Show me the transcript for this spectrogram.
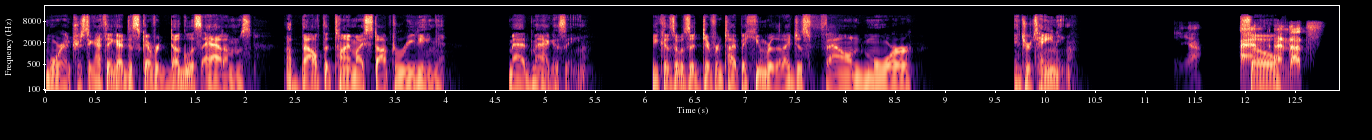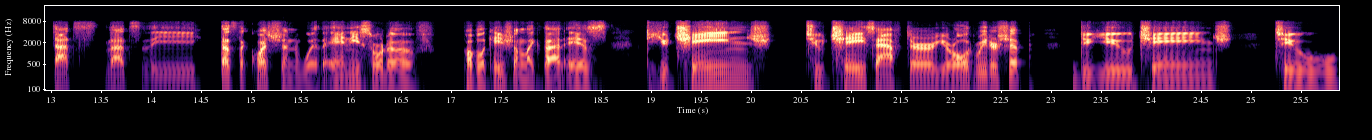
more interesting. I think I discovered Douglas Adams about the time I stopped reading Mad Magazine because it was a different type of humor that I just found more entertaining. yeah and, So- and that's that's that's the that's the question with any sort of publication like that is do you change to chase after your old readership do you change to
